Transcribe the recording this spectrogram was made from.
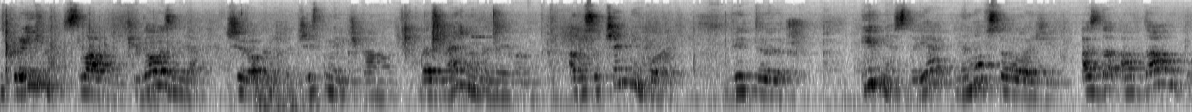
Україна славна, чудова земля, широкими та чистими річками, безмежними нивами, а височенні гори від е, півдня стоять, немов сторожі, а, вдалку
